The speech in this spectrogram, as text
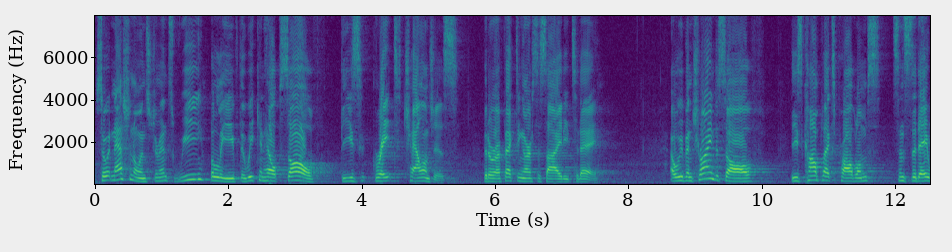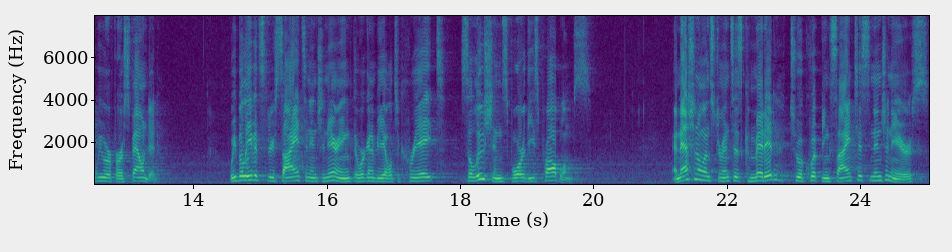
So at National Instruments, we believe that we can help solve these great challenges that are affecting our society today. And we've been trying to solve these complex problems since the day we were first founded. We believe it's through science and engineering that we're going to be able to create solutions for these problems. And National Instruments is committed to equipping scientists and engineers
